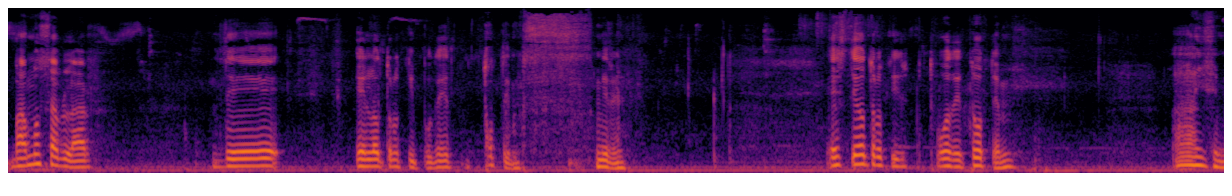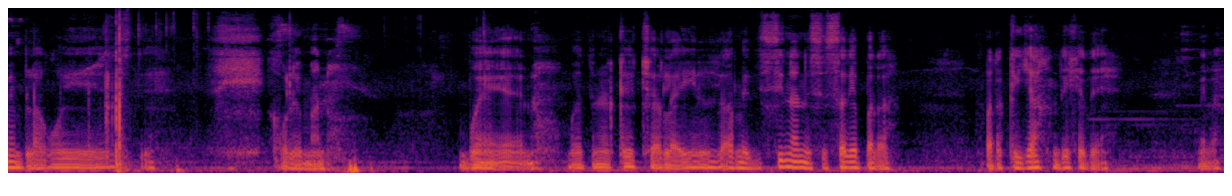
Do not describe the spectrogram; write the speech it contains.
vamos a hablar de el otro tipo de tótems. Miren. Este otro tipo de tótem Ay, se me emplagó este. Híjole, mano. Bueno, voy a tener que echarle ahí la medicina necesaria para, para que ya deje de... Mira.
